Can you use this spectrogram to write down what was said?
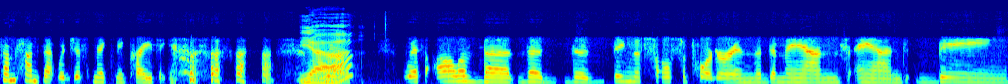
sometimes that would just make me crazy. yeah. With, with all of the, the the being the sole supporter and the demands and being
